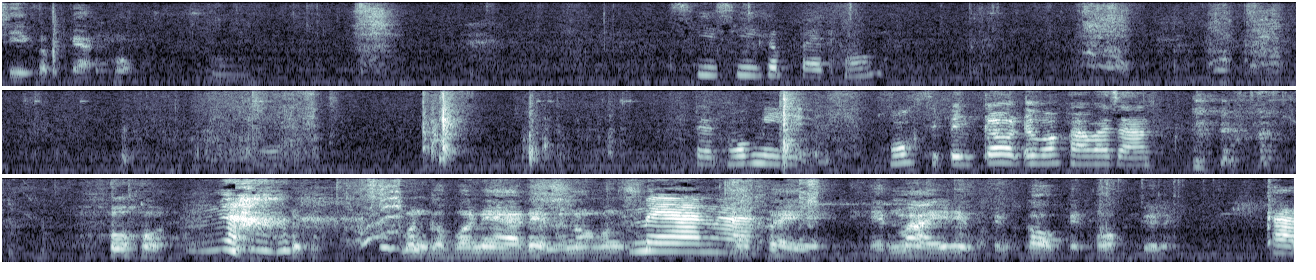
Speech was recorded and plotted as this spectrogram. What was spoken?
ซีกับแปดหก CC กับ86 86นี่6สิเป็นเก้าได้บ่คะพระอาจารย์ โอ้โหมันกับว่าแน่เด้แล้วเนาะมันแม่นค่ะไม่เคยเห็นไม้นี่เป็นเก้าเป็นหกอยู่เลย ค่ะ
